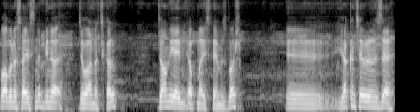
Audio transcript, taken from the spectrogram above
Bu abone sayısını 1000'e civarına çıkarıp canlı yayın yapma isteğimiz var. E, yakın çevrenize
